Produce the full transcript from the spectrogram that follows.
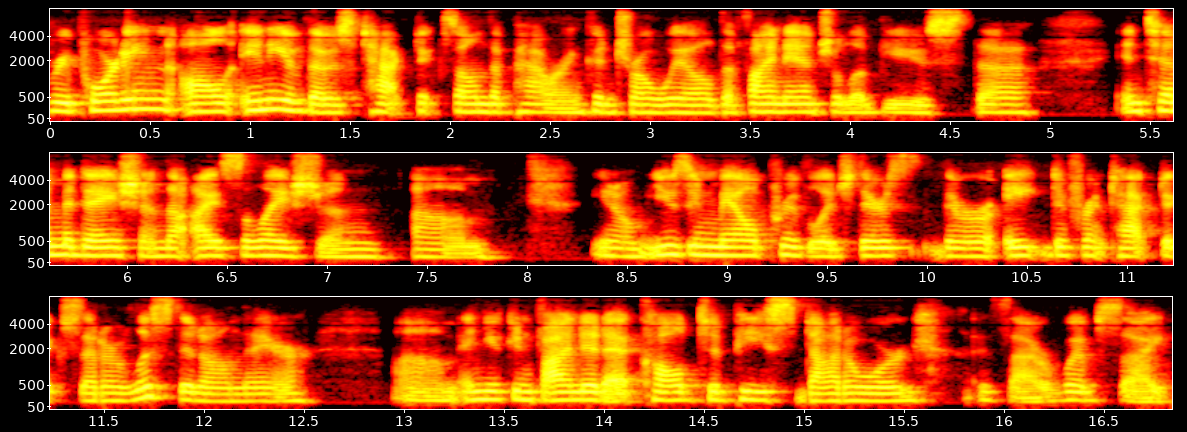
reporting all any of those tactics on the power and control wheel the financial abuse the intimidation the isolation um, you know using male privilege there's there are eight different tactics that are listed on there um, and you can find it at calledtopeace.org is our website.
